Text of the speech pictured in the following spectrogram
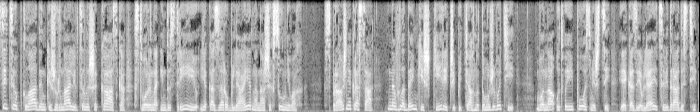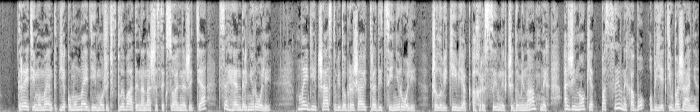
Всі ці обкладинки журналів це лише казка, створена індустрією, яка заробляє на наших сумнівах. Справжня краса не в гладенькій шкірі чи підтягнутому животі, вона у твоїй посмішці, яка з'являється від радості. Третій момент, в якому медії можуть впливати на наше сексуальне життя, це гендерні ролі. Медії часто відображають традиційні ролі чоловіків як агресивних чи домінантних, а жінок як пасивних або об'єктів бажання.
